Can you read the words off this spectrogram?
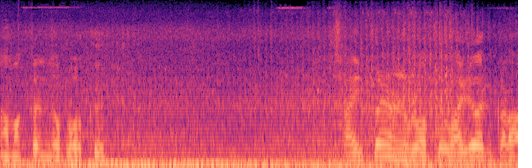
നമുക്കുണ്ടോ ബ്ലോക്ക്? സൈക്കിളിനുണ്ട് ബ്ലോക്ക്. വഴി ഒരുക്കടാ.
